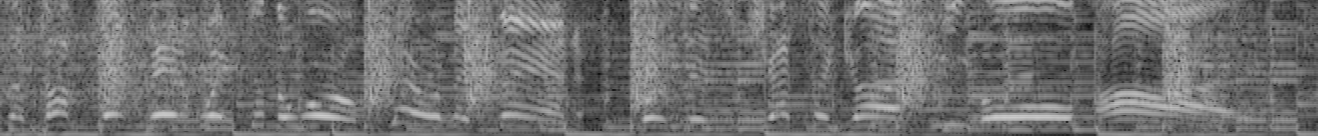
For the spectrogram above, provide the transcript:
The top 10 bantamweights in the world. Sara McMann versus Jessica Evil Eye.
